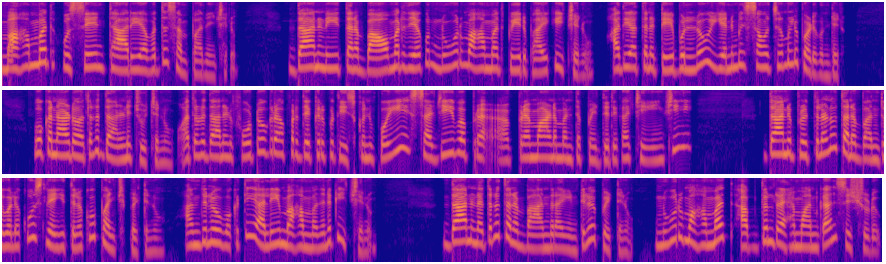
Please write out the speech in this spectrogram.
మహమ్మద్ హుస్సేన్ టారియా వద్ద సంపాదించెను. దానిని తన బావమరిదియకు నూర్ మహమ్మద్ పీర్భాయికి ఇచ్చెను. అది అతని టేబుల్లో ఎనిమిది సంవత్సరములు పడి ఉండెను ఒకనాడు అతడు దానిని చూచెను. అతడు దానిని ఫోటోగ్రాఫర్ దగ్గరకు తీసుకుని పోయి సజీవ ప్ర ప్రమాణమంత పెద్దదిగా చేయించి దాని ప్రతులను తన బంధువులకు స్నేహితులకు పంచిపెట్టెను. అందులో ఒకటి అలీ మహమ్మద్నికి ఇచ్చెను. దానిని అతడు తన బాంద్రా ఇంటిలో పెట్టెను. నూర్ మహమ్మద్ అబ్దుల్ రెహమాన్ గారి శిష్యుడు.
